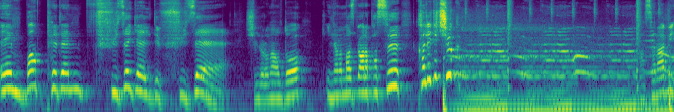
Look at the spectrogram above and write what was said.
Mbappe'den füze geldi füze. Şimdi Ronaldo inanılmaz bir ara pası. Kaleci çık. Hasan abi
